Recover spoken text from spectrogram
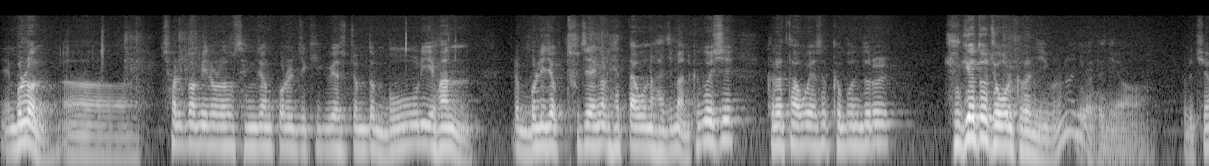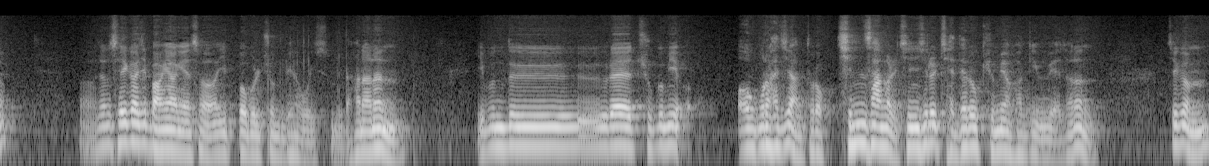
물론 어, 철거민으로서 생존권을 지키기 위해서 좀 더 무리한 그런 물리적 투쟁을 했다고는 하지만 그것이 그렇다고 해서 그분들을 죽여도 좋을 그런 이유는 아니거든요. 그렇죠? 어, 저는 세 가지 방향에서 입법을 준비하고 있습니다. 하나는 이분들의 죽음이 억울하지 않도록 진상을, 진실을 제대로 규명하기 위해서는 지금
